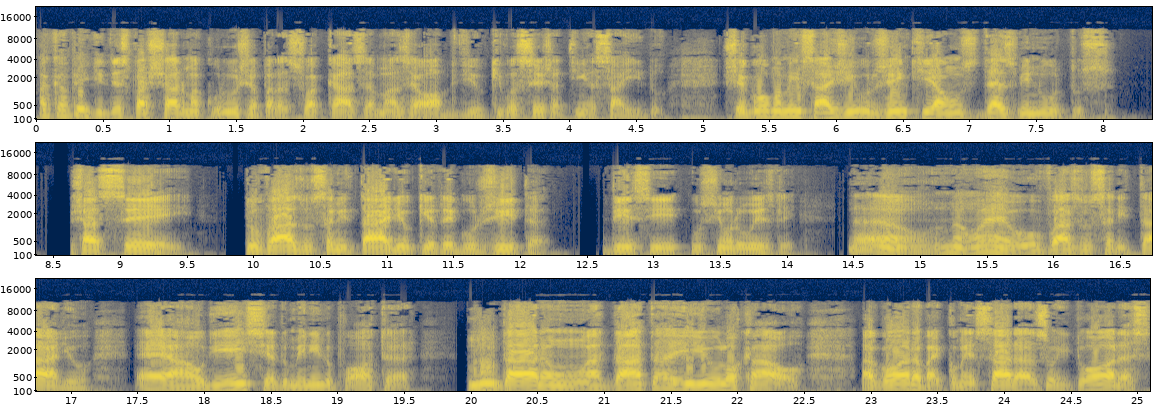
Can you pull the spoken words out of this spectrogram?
Acabei de despachar uma coruja para sua casa, mas é óbvio que você já tinha saído. Chegou uma mensagem urgente há uns dez minutos. Já sei. Do vaso sanitário que regurgita, disse o Sr. Weasley. Não, não é o vaso sanitário. É a audiência do menino Potter. Mudaram a data e o local. Agora vai começar às oito horas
